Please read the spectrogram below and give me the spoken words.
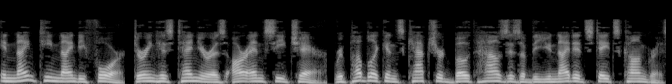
In 1994, during his tenure as RNC chair, Republicans captured both houses of the United States Congress,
